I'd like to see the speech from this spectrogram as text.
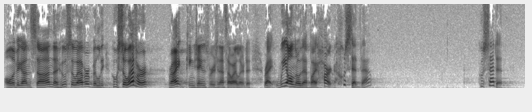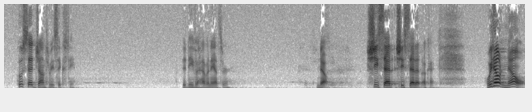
only begotten Son, that whosoever believe, whosoever right? King James Version, that's how I learned it. Right. We all know that by heart. Who said that? Who said it? Who said John 3:16? Did Neva have an answer? No. She said she said it. Okay. We don't know.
